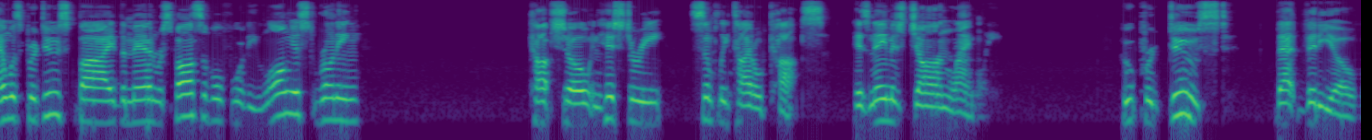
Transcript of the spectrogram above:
and was produced by the man responsible for the longest running cop show in history, simply titled Cops. His name is John Langley, who produced that video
